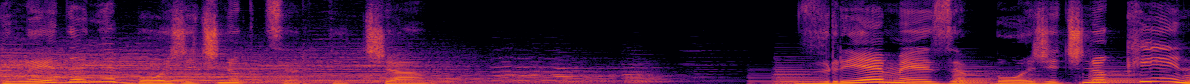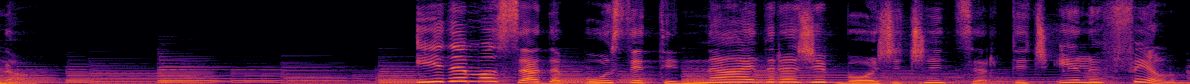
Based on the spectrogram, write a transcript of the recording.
Gledanje božićnog crtića Vrijeme je za božićno kino. Idemo sada pustiti najdraži božićni crtić ili film.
